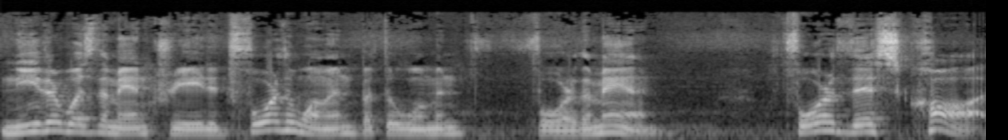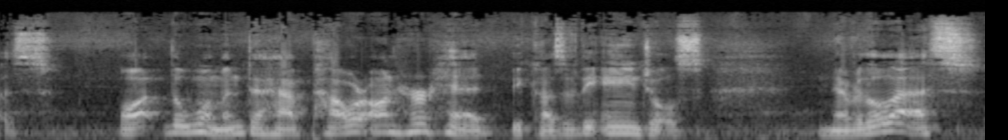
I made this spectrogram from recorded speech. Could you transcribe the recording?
Neither was the man created for the woman, but the woman for the man. For this cause ought the woman to have power on her head because of the angels. Nevertheless,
